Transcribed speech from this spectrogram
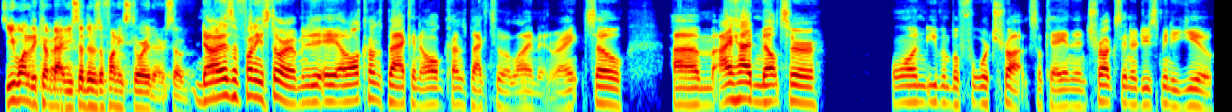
So you wanted to come back. You said there was a funny story there. So no, it is a funny story. I mean, it, it all comes back and all comes back to alignment, right? So um, I had Meltzer on even before Trucks, okay, and then Trucks introduced me to you.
